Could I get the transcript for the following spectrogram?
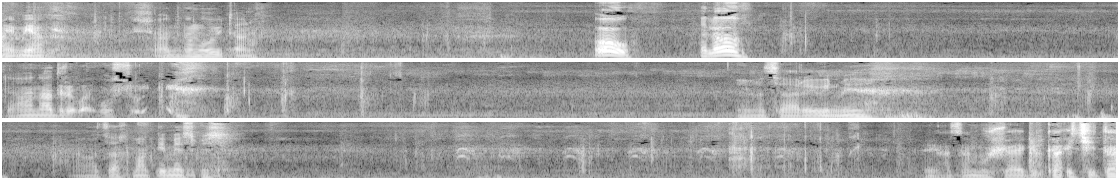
აი მე აქ სად გამოვიტანო. ო, ჰელო. ძალიან ადრე ვარ მოსული. რაღაცა არის ვინმე რაღაცა ხმაკი მესმის რაღაცა მუშაები გაიჩიტა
